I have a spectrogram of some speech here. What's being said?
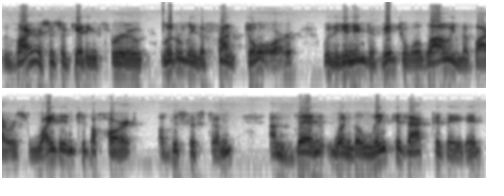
the viruses are getting through literally the front door with an individual allowing the virus right into the heart of the system. And then when the link is activated,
